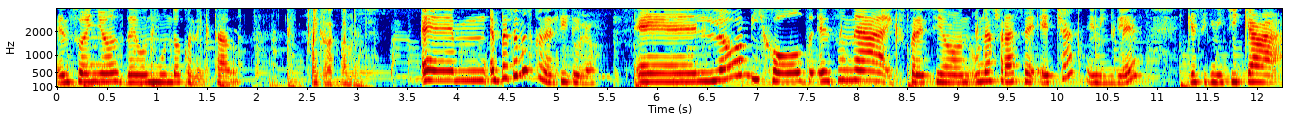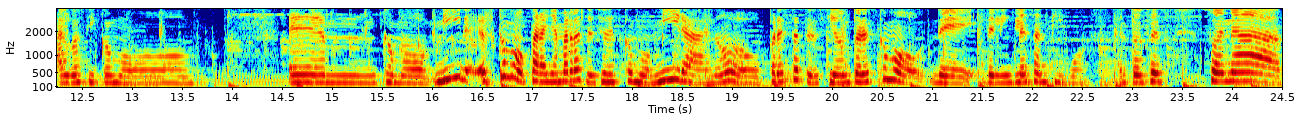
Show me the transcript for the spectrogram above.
en sueños de un mundo conectado. Exactamente. Em, empecemos con el título. Eh, lo and behold es una expresión, una frase hecha en inglés que significa algo así como. em, como mira, es como para llamar la atención, es como mira, ¿no? O presta atención, pero es como de, del inglés antiguo. Entonces suena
